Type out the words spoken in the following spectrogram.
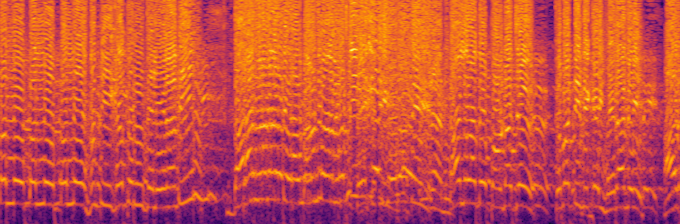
ਬੱਲੇ ਬੱਲੇ ਬੱਲੇ ਹੁੰਦੀ ਗੱਭਰੂ ਦਲੇਰਾਂ ਦੀ। ਦਾਲਾਂ ਦੇ ਪੌਂਡਾਂ ਵਿੱਚ ਫੇਰਾ ਦੀ ਕਬੱਡੀ ਵਿਕਈ ਫੇਰਾ ਦੀ। ਔਰ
